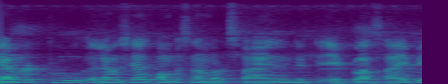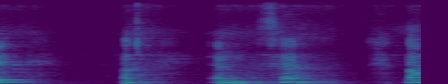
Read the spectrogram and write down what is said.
lambda 2 element has complex number so i need a plus ib first and now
